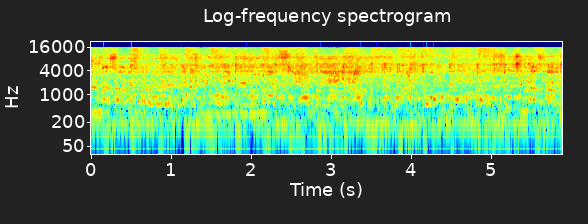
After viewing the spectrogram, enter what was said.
Get you out my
